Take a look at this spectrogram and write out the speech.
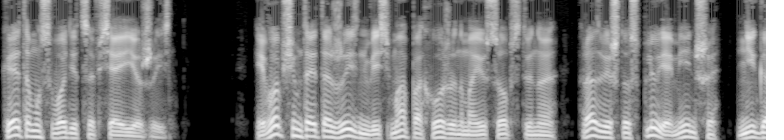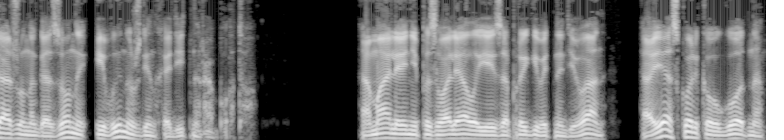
К этому сводится вся ее жизнь. И, в общем-то, эта жизнь весьма похожа на мою собственную, разве что сплю я меньше, не гажу на газоны и вынужден ходить на работу. Амалия не позволяла ей запрыгивать на диван, а я сколько угодно,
